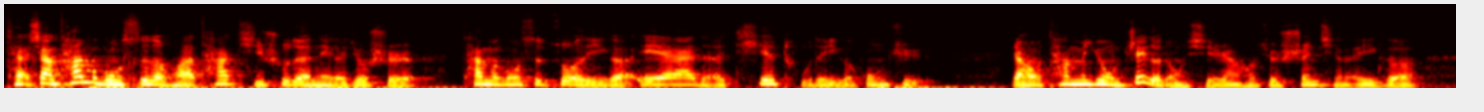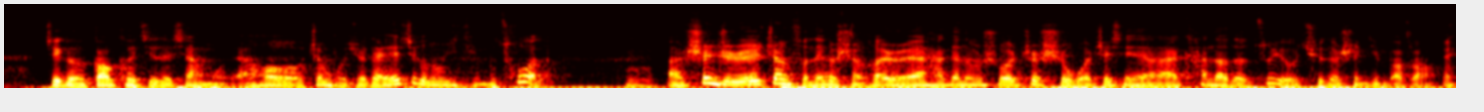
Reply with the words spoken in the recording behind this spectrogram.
他像他们公司的话，他提出的那个就是他们公司做了一个 AI 的贴图的一个工具，然后他们用这个东西，然后去申请了一个这个高科技的项目，然后政府觉得哎这个东西挺不错的，嗯啊，甚至政府那个审核人员还跟他们说，这是我这些年来看到的最有趣的申请报告。哎，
